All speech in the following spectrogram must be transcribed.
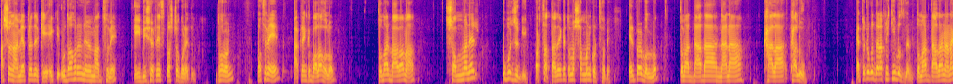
আসুন, আমি আপনাদেরকে একটি উদাহরণের মাধ্যমে এই বিষয়টা স্পষ্ট করে দিই। ধরুন, প্রথমে আপনাকে বলা হলো, তোমার বাবা মা সম্মানের উপযোগী, অর্থাৎ তাদেরকে তোমার সম্মান করতে হবে। এরপর বলল, তোমার দাদা, নানা, খালা, খালু এতটুকু দ্বারা আপনি কি বুঝলেন? তোমার দাদা, নানা,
